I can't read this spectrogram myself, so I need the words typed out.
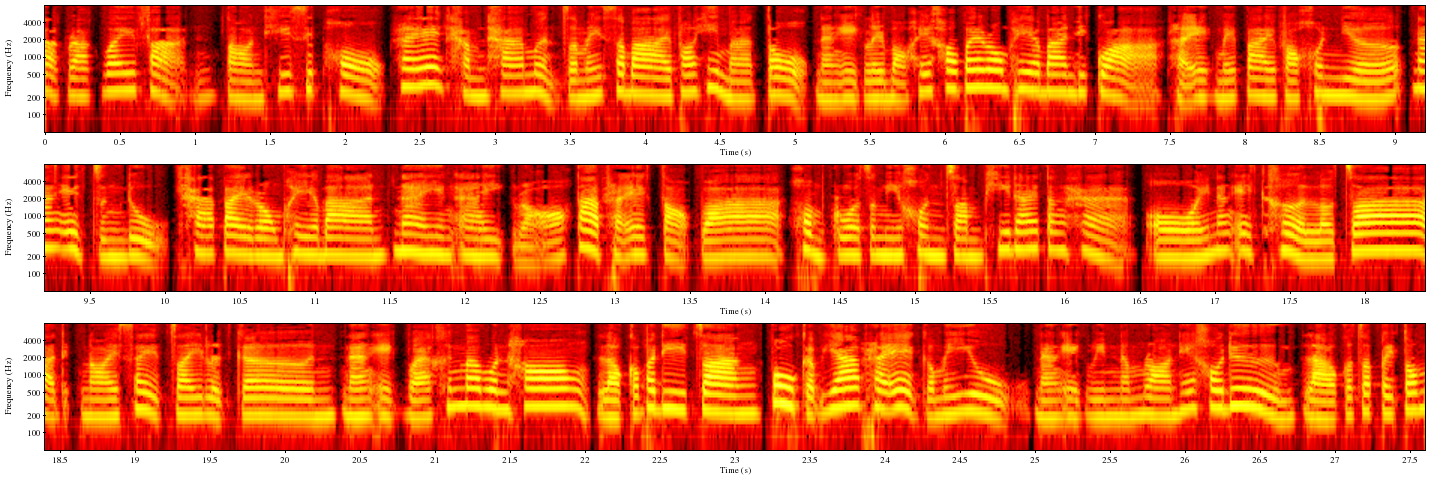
ากรักไว้ฝันตอนที่ 16 พระเอกทำท่าเหมือนจะไม่สบายเพราะหิมะตก นางเอกเลยบอกให้เขาไปโรงพยาบาลดีกว่า พระเอกไม่ไปเพราะคนเยอะ นางเอกจึงดุแค่ไปโรงพยาบาล นายยังอายอีกหรอ แต่พระเอกตอบว่าผมกลัวจะมีคนจำพี่ได้ตั้งหากโอ้ยนางเอกเขินแล้วจ้า เด็กน้อยใส่ใจเหลือเกิน นางเอกแวะขึ้นมาบนห้อง แล้วก็พอดีจัง ปู่กับย่าพระเอกก็ไม่อยู่ นางเอกรินน้ำร้อนให้เขาดื่ม แล้วก็จะไปต้ม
